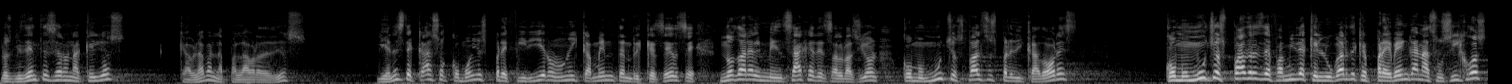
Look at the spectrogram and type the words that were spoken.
Los videntes eran aquellos que hablaban la palabra de Dios. Y en este caso, como ellos prefirieron únicamente enriquecerse, no dar el mensaje de salvación, como muchos falsos predicadores, como muchos padres de familia que en lugar de que prevengan a sus hijos,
